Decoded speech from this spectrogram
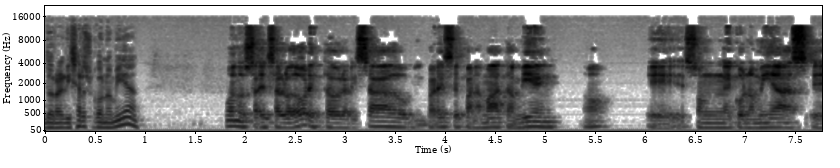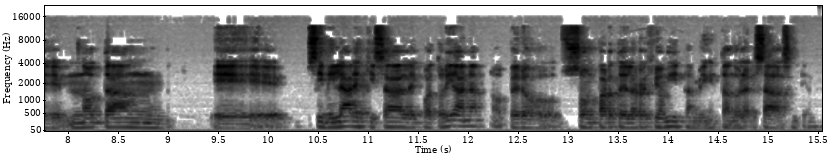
dolarizar su economía? Bueno, El Salvador está dolarizado, me parece Panamá también, ¿no? Eh, son economías eh, no tan eh, similares quizá a la ecuatoriana, pero son parte de la región y también están dolarizadas, entiendo.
